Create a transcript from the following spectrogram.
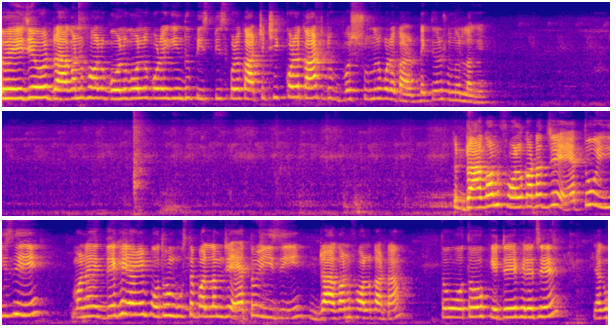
তো এই যে ও ড্রাগন ফল গোল গোল করে কিন্তু পিস পিস করে কাটছে ঠিক করে কাট একটু সুন্দর করে কাট দেখতে সুন্দর লাগে। ড্রাগন ফল কাটার যে এত ইজি মানে দেখেই আমি প্রথম বুঝতে পারলাম যে এত ইজি ড্রাগন ফল কাটা। তো ও তো কেটে ফেলেছে, যাকে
